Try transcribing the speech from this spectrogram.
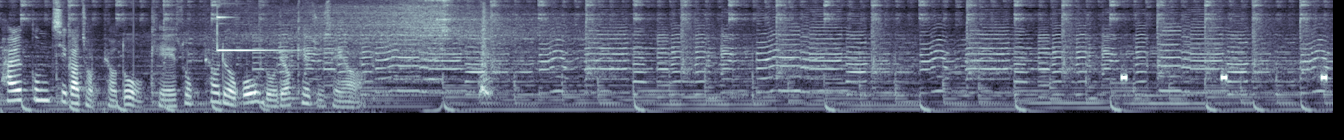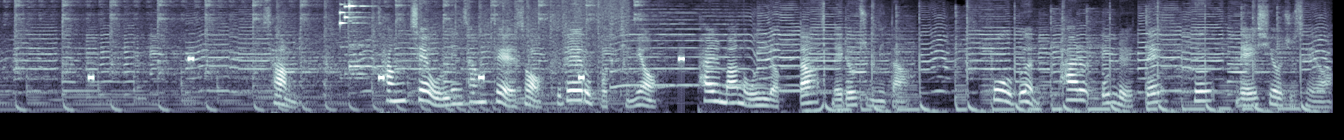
팔꿈치가 접혀도 계속 펴려고 노력해주세요. (3) 상체 올린 상태에서 그대로 버티며 팔만 올렸다 내려줍니다. 호흡은 팔 올릴 때 후 내쉬어주세요.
